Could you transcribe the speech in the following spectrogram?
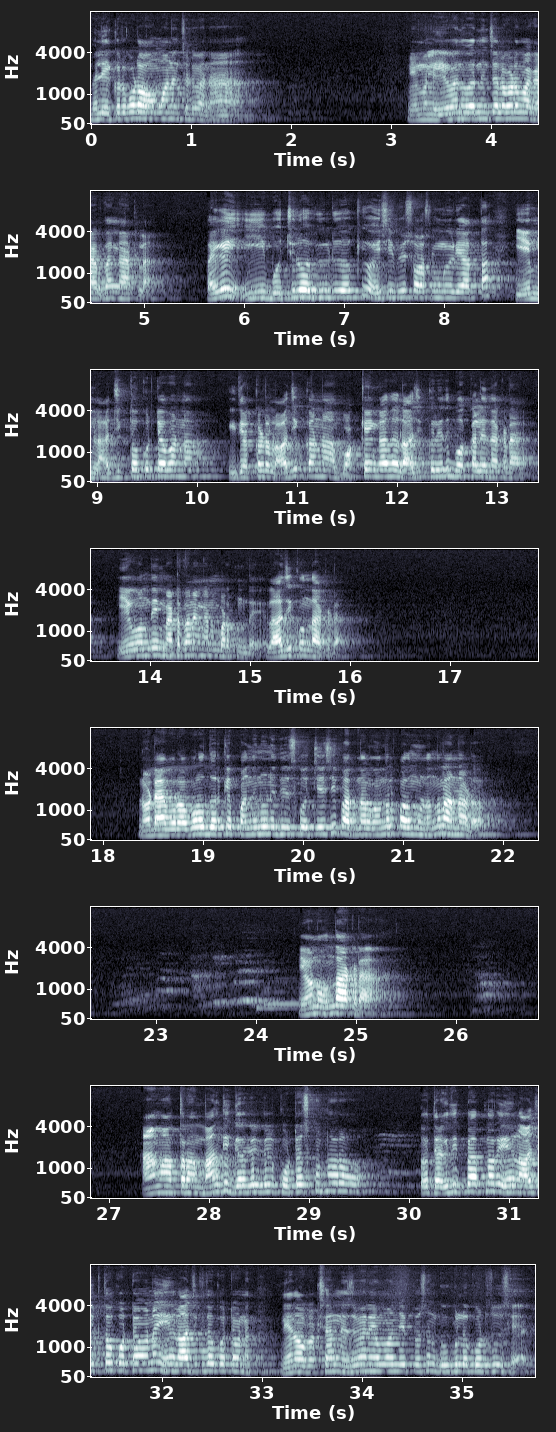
మళ్ళీ ఇక్కడ కూడా అవమానించడమేనా? మిమ్మల్ని ఏమని వర్ణించాలో కూడా మాకు అర్థం కావట్లా. పైగా ఈ బొచ్చులో వీడియోకి వైసీపీ సోషల్ మీడియా అంతా ఏం లాజిక్తో కుట్టావన్నా? ఇది ఎక్కడ లాజిక్ అన్నా? బొక్కేం కాదు లాజిక్ లేదు బొక్క లేదు అక్కడ. ఏముంది? మెటతనం కనబడుతుంది. లాజిక్ ఉంది అక్కడ? నూట యాభై రూపాయలు దొరికే పంది నూనె తీసుకొచ్చేసి పద్నాలుగు వందలు పదమూడు వందలు అన్నాడు. ఏమన్నా ఉందా అక్కడ? ఆ మాత్రం దానికి గిరగిరగిరి కొట్టేసుకుంటున్నారు. తెగదిప్పేస్తున్నారు. తెగ ఏం లాజిక్తో కొట్టామన్నా ఏం లాజిక్తో కొట్టామన్నా నేను ఒక క్షణం నిజమేనేమో అని చెప్పేసి గూగుల్లో కొట్టి చూసా.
